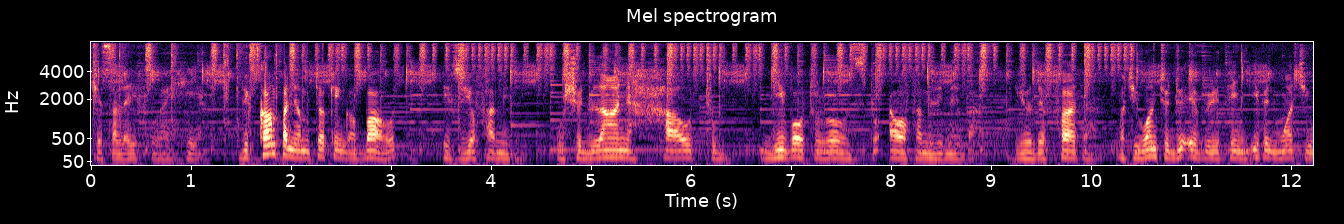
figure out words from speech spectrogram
Choose a Life we are here. The company I'm talking about is your family. We should learn how to give out roles to our family members. You're the father, but you want to do everything, even what you,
